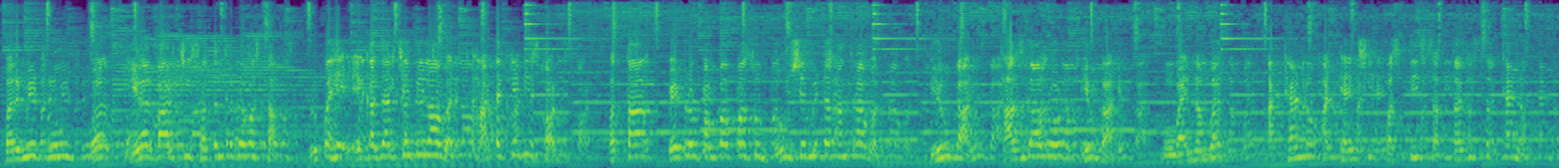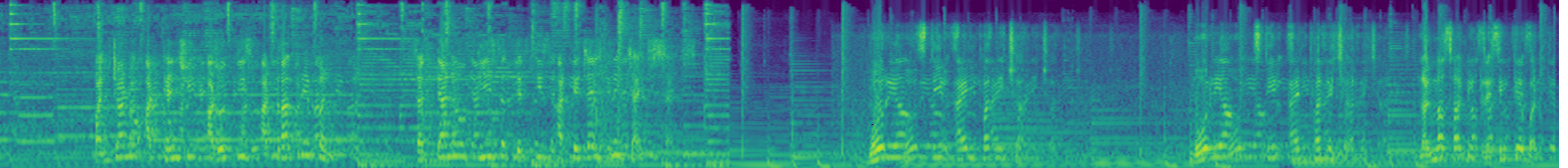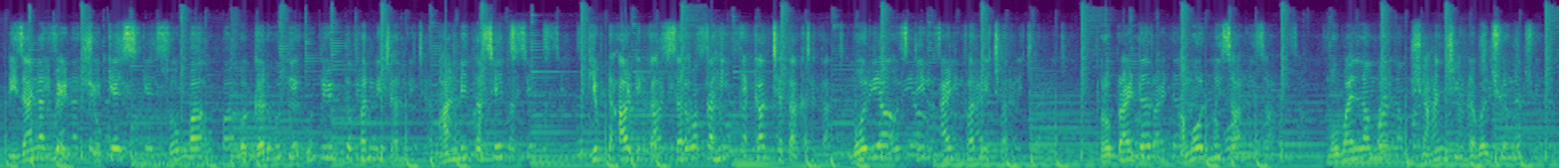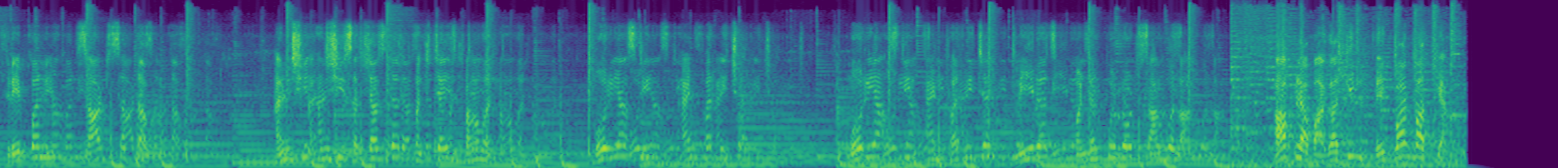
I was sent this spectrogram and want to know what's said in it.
परमिट रूम व हिअर बारची स्वतंत्र व्यवस्था रुपये एक हजारच्या बिलावर दहा टक्के डिस्काउंट पत्ता पेट्रोल पंपापासून दोनशे मीटर अंतरावर Bhivgaon Khasgaon road Bhivgaon mobile number अठ्ठ्याण्णव अठ्ठ्याऐंशी पस्तीस सत्तावीस सत्त्याण्णव. पंच्याण्णव अठ्ठ्याऐंशी अडोतीस अठरा त्रेपन्न. सत्त्याण्णव तीस तेहतीस अठ्ठेचाळीस त्रेचाळीस. Morya steel and furniture. Morya steel and furniture. लग्नासाठी dressing table designer bed showcase sofa व घरगुती उपयुक्त फर्निचर. भांडी तसेच गिफ्ट आर्टिकल सर्व काही एकाच छताक Morya steel and furniture. Proprietor Amol Misal mobile number शहाऐंशी डबल शून्य त्रेपन्न साठ सत्तावन्न. ऐंशी ऐंशी सत्याहत्तर पंचेचाळीस बावन्न. Morya steel and furniture. Morya steel and furniture Miraj Pandharpur road Sangola. आपल्या भागातील वेगवान बातम्या.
